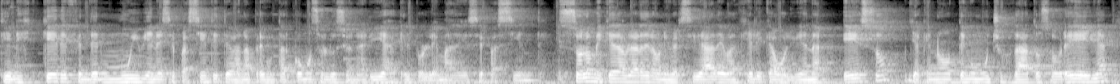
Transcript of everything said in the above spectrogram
tienes que defender muy bien ese paciente y te van a preguntar cómo solucionarías el problema de ese paciente. Solo me queda hablar de la Universidad Evangélica Boliviana eso, ya que no tengo muchos datos sobre ella.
